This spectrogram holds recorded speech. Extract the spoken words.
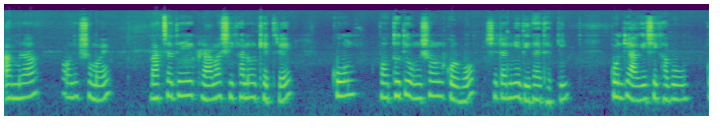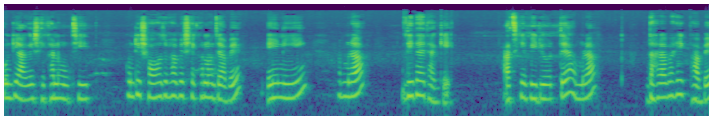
আমরা অনেক সময় বাচ্চাদের গ্রামার শেখানোর ক্ষেত্রে কোন পদ্ধতি অনুসরণ করব সেটা নিয়ে দ্বিধায় থাকি। কোনটি আগে শেখাবো, কোনটি আগে শেখানো উচিত, কোনটি সহজভাবে শেখানো যাবে, এই নিয়েই আমরা দ্বিধায় থাকি। আজকে ভিডিওতে আমরা ধারাবাহিকভাবে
